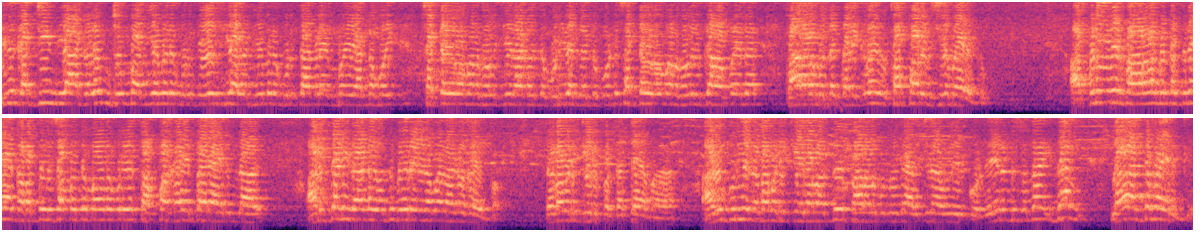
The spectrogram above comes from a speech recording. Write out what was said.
இது கட்சி இந்தியாக்களும் சும்மா நியமனம் கொடுத்து ஏசியால நியமனம் கொடுத்தாங்களே போய் அங்க போய் சட்டவிரோதமான தொழில் செய்யறாங்க இந்த முடிவை கேட்டு போட்டு சட்டவிரோதமான தொழிலுக்காக போய் இதை பாராளுமன்றம் கலைக்கிறது தப்பான விஷயமா இருக்கும். அப்படி இவர் பாராளுமன்றத்திலே கடத்தல் சம்பந்தமான முறையில் தப்பா கலைப்பாரா இருந்தால் அடுத்தடி நாங்கள் வந்து வேறு விதமா நாங்கள் கலைப்போம் நடவடிக்கை எடுப்போம் கட்டாயமா. அதுக்குரிய நடவடிக்கையில வந்து பாராளுமன்ற அர்ஜுனாவும் இருக்கும் ஏன்னு சொன்னா இதுதான் அர்த்தமா இருக்கு?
